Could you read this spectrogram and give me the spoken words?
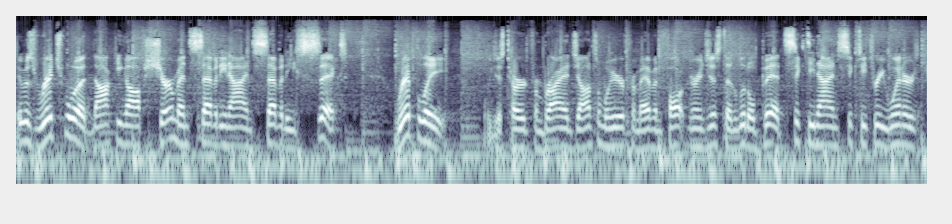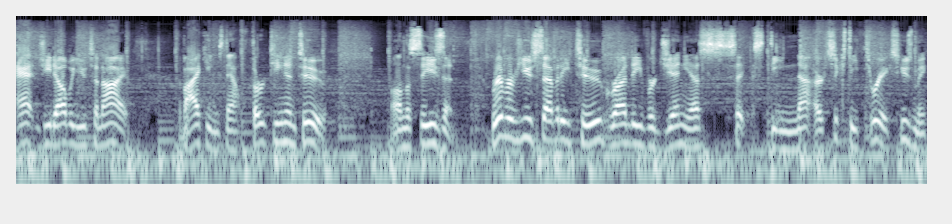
It was Richwood knocking off Sherman 79 76. Ripley we just heard from Brian Johnson. We'll hear from Evan Faulkner in just a little bit. 69 63 winners at GW tonight. The Vikings now 13 and 2 on the season. Riverview 72, Grundy, Virginia 69 or 63, excuse me.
